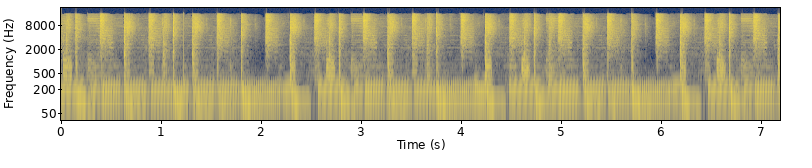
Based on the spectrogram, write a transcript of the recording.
Thank you.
